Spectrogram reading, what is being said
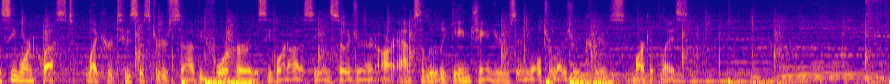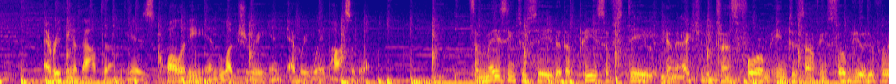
Seabourn Quest, like her two sisters uh, before her, the Seabourn Odyssey and Sojourn, are absolutely game changers in the ultra-luxury cruise marketplace. Everything about them is quality and luxury in every way possible. It's amazing to see that a piece of steel can actually transform into something so beautiful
